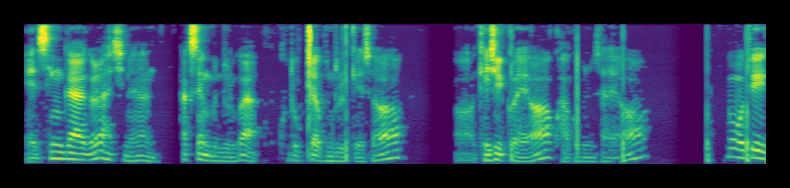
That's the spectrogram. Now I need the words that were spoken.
예, 생각을 하시는 학생분들과 구독자분들께서 어, 계실 거예요. 과거분사요. 그럼 어떻게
